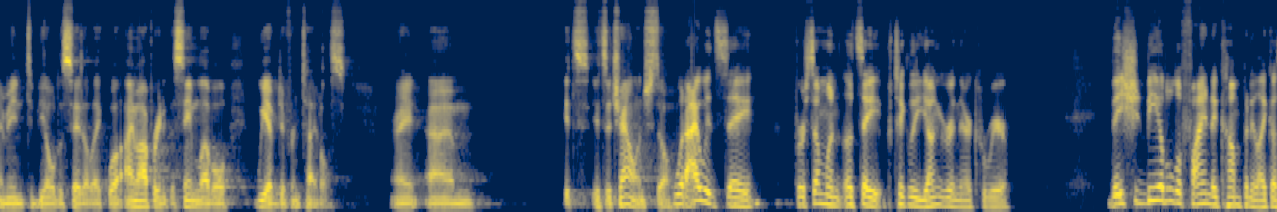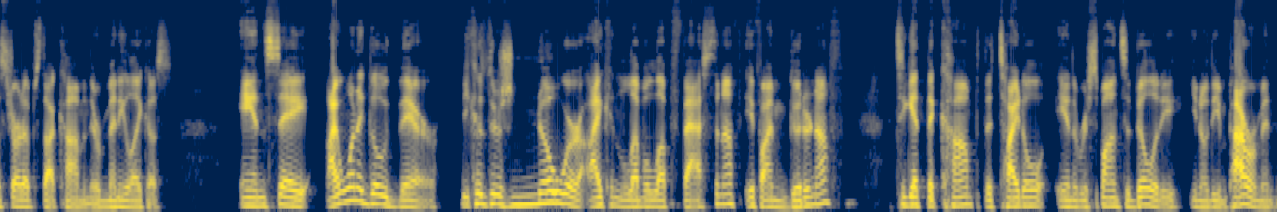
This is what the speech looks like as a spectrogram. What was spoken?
i mean to be able to say that like well i'm operating at the same level we have different titles right um, it's it's a challenge still what i would say for someone let's say particularly younger in their career they should be able to find a company like a startups.com and there are many like us and say i want to go there because there's nowhere I can level up fast enough if I'm good enough to get the comp, the title, and the responsibility, you know, the empowerment.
